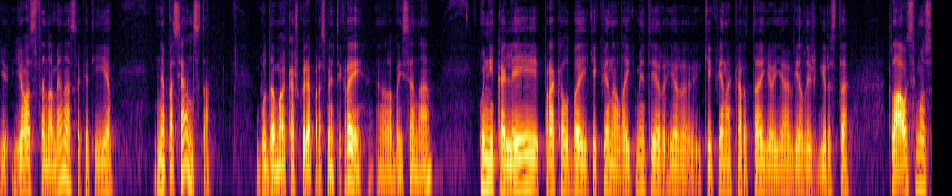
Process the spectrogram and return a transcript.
jos fenomenas, kad jie nepasensta, būdama kažkuria prasme tikrai labai sena unikaliai prakalba į kiekvieną laikmetį ir, ir kiekvieną kartą joje vėl išgirsta klausimus.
